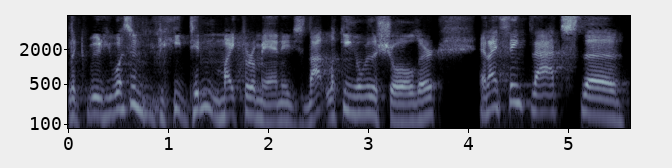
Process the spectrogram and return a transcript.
like he wasn't he didn't micromanage not looking over the shoulder and i think that's the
